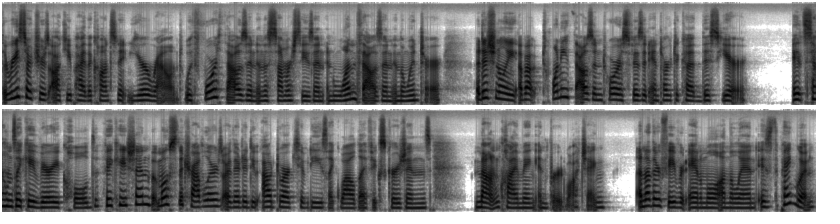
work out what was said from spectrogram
The researchers occupy the continent year round, with 4,000 in the summer season and 1,000 in the winter. Additionally, about 20,000 tourists visit Antarctica this year. It sounds like a very cold vacation, but most of the travelers are there to do outdoor activities like wildlife excursions, mountain climbing, and bird watching. Another favorite animal on the land is the penguin.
